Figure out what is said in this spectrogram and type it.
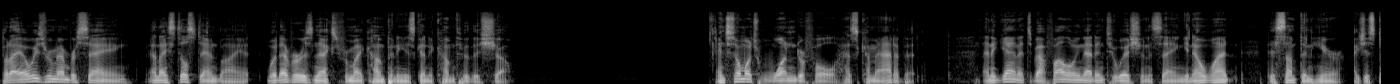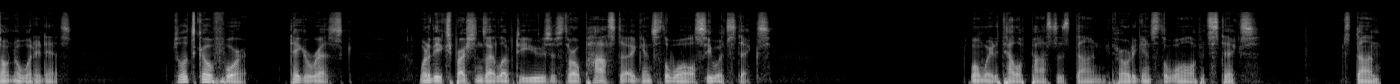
But I always remember saying, and I still stand by it, whatever is next for my company is going to come through this show. And so much wonderful has come out of it. And again, it's about following that intuition and saying, you know what? There's something here. I just don't know what it is. So let's go for it. Take a risk. One of the expressions I love to use is throw pasta against the wall, see what sticks. One way to tell if pasta's done. You throw it against the wall. If it sticks, it's done.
